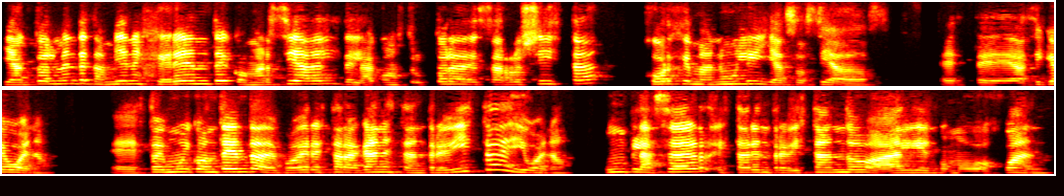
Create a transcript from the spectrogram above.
y actualmente también es gerente comercial de la constructora desarrollista Jorge Manuli y Asociados. Este, así que bueno, eh, estoy muy contenta de poder estar acá en esta entrevista y bueno, un placer estar entrevistando a alguien como vos, Juan.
